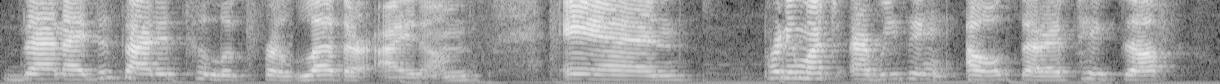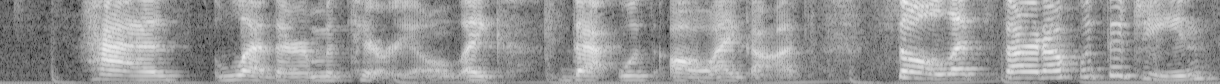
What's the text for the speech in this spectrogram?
then i decided to look for leather items and pretty much everything else that I picked up has leather material. Like that was all I got. So let's start off with the jeans.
